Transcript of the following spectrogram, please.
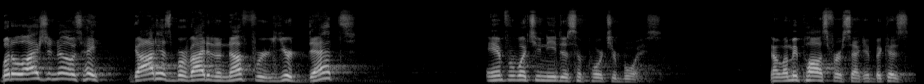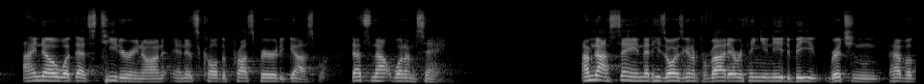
But Elijah knows hey, God has provided enough for your debt and for what you need to support your boys. Now, let me pause for a second because I know what that's teetering on, and it's called the prosperity gospel. That's not what I'm saying. I'm not saying that he's always going to provide everything you need to be rich and have a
